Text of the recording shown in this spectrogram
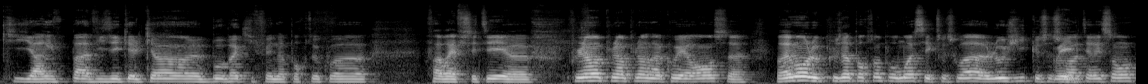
qui arrivent pas à viser quelqu'un, Boba qui fait n'importe quoi. Enfin bref, c'était euh, plein plein plein d'incohérences. Vraiment le plus important pour moi c'est que ce soit euh, logique, que ce soit Oui. intéressant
